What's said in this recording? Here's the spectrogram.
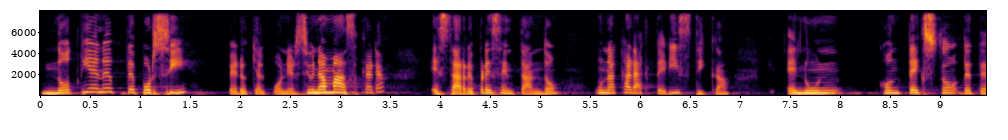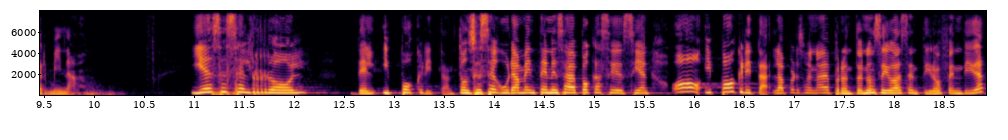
no tiene de por sí, pero que al ponerse una máscara está representando una característica en un contexto determinado. Y ese es el rol del hipócrita. Entonces seguramente en esa época se decían, oh, hipócrita. La persona de pronto no se iba a sentir ofendida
